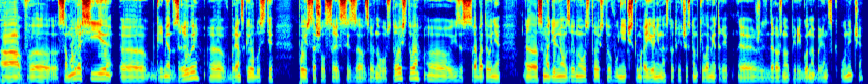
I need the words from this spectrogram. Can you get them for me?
А в самой России э, гремят взрывы. Э, в Брянской области поезд сошел с рельс из-за взрывного устройства, э, из-за срабатывания э, самодельного взрывного устройства в Унеческом районе на 136-м километре э, железнодорожного перегона Брянск-Унича.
